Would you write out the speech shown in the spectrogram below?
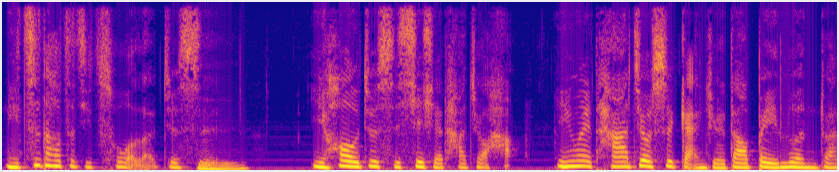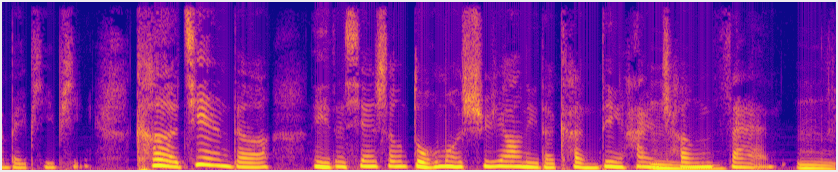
你知道自己错了，就是以后就是谢谢他就好，嗯、因为他就是感觉到被论断、被批评，可见得你的先生多么需要你的肯定和称赞。嗯，嗯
